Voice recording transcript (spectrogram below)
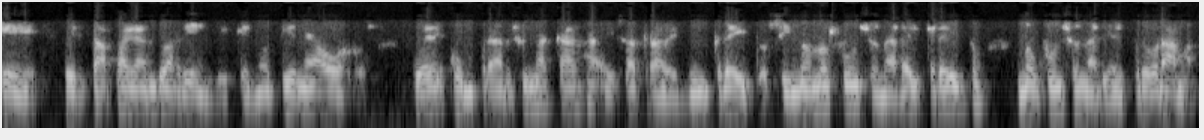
que está pagando arriendo y que no tiene ahorros puede comprarse una casa es a través de un crédito. Si no nos funcionara el crédito, no funcionaría el programa.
